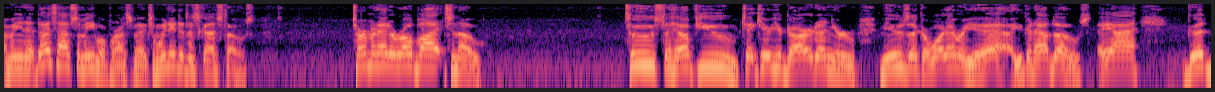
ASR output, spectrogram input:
I mean, it does have some evil prospects, and we need to discuss those. Terminator robots, no tools to help you take care of your garden, your music, or whatever, yeah, you can have those. AI, good,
